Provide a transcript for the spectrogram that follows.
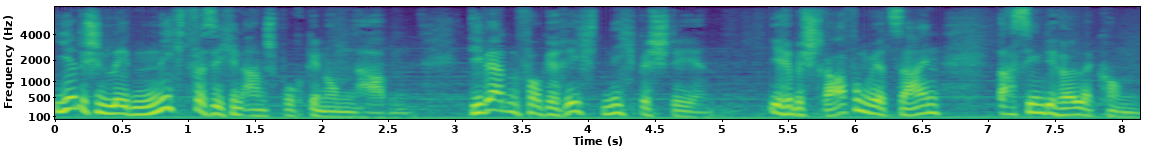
irdischen Leben nicht für sich in Anspruch genommen haben, die werden vor Gericht nicht bestehen. Ihre Bestrafung wird sein, dass sie in die Hölle kommen.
